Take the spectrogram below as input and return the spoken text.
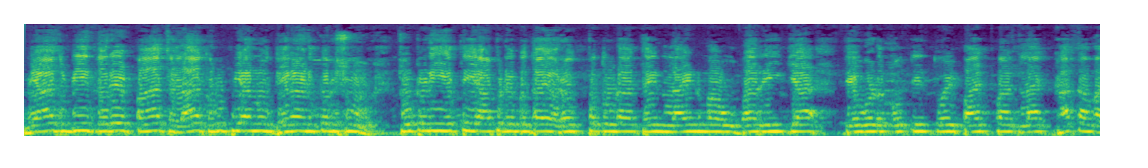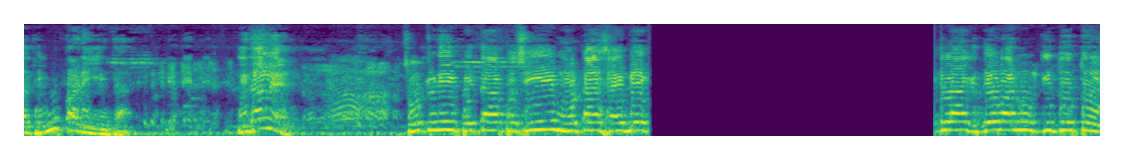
વ્યાજબી દરે પાંચ લાખ રૂપિયાનું ધિરાણ કરશું. ચૂંટણી હતી, આપણે બધા હરખપતોડા થઈને લાઈનમાં ઊભા રહી ગયા. તેવડ નહોતી, તોય પાંચ પાંચ લાખ ખાતામાંથી ઉપાડી લીધા. લીધા ને? ચૂંટણી પીતા પછી મોટા સાહેબે લાખ દેવાનું કીધું હતું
